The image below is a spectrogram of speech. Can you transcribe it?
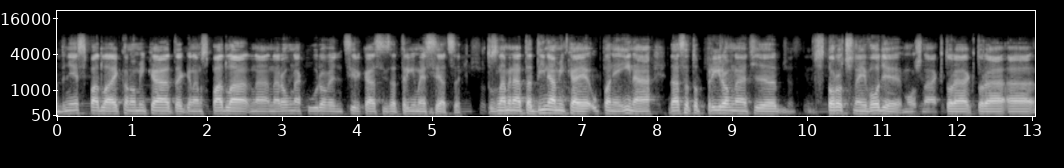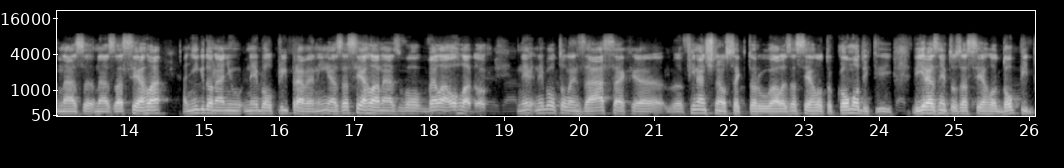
dnes spadla ekonomika, tak nám spadla na, na rovnakú úroveň cirka asi za 3 mesiace. To znamená, tá dynamika je úplne iná. Dá sa to prirovnať e, v storočnej vode možná, ktorá, ktorá e, nás, nás zasiahla a nikto na ňu nebol pripravený a zasiahla nás vo veľa ohľadoch ne, nebol to len zásah eh, finančného sektoru, ale zasiahlo to komodity, výrazne to zasiahlo dopyt,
